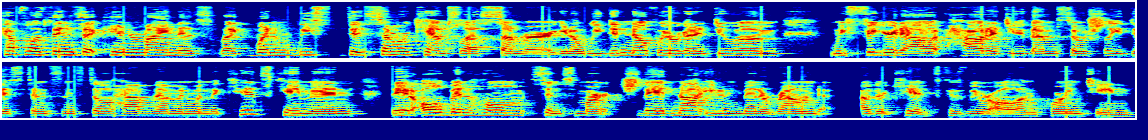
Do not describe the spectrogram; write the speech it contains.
couple of things that came to mind is like when we did summer camps last summer you know we didn't know if we were going to do them we figured out how to do them socially distanced and still have them and when the kids came in they had all been home since march. They had not even been around other kids because we were all on quarantine.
